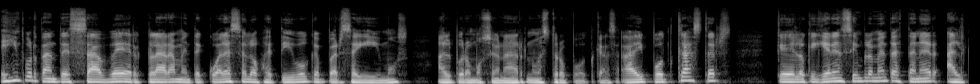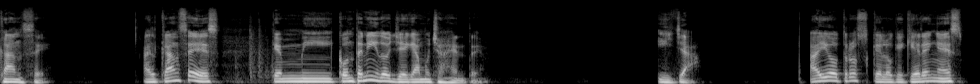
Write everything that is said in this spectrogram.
es importante saber claramente cuál es el objetivo que perseguimos al promocionar nuestro podcast. Hay podcasters que lo que quieren simplemente es tener alcance. Alcance es que mi contenido llegue a mucha gente. Y ya. Hay otros que lo que quieren es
